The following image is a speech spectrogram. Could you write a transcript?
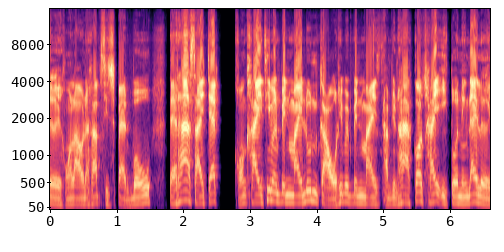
เลยของเรานะครับ48โวลต์แต่ถ้าสายแจ็ค ของใครที่มันเป็นไมค์รุ่นเก่าที่มันเป็นไมค์3.5ก็ใช้อีกตัวหนึ่งได้เลย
